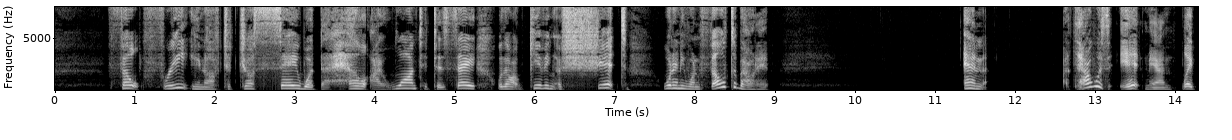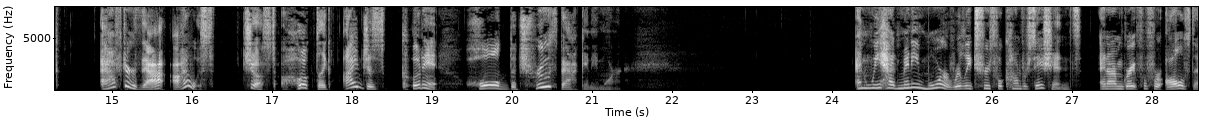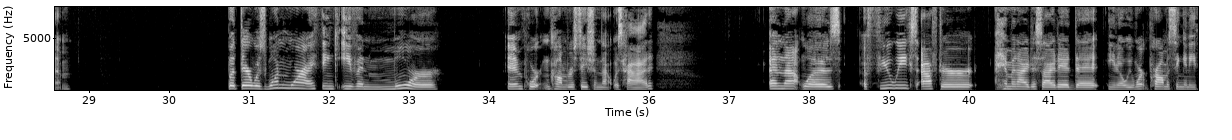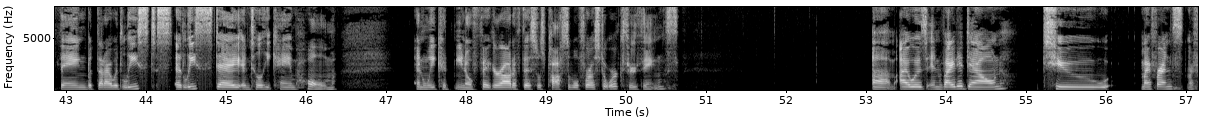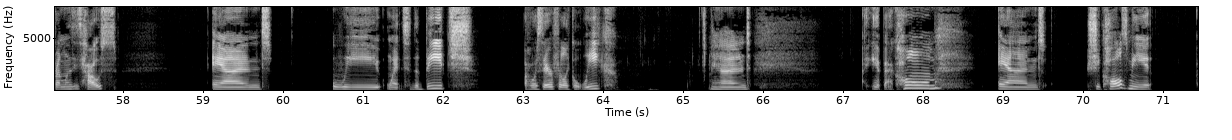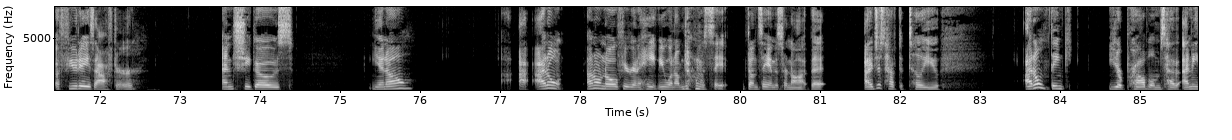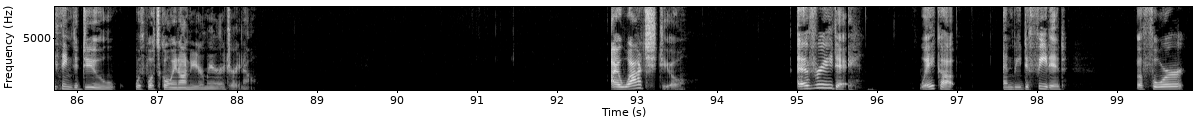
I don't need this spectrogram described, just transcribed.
felt free enough to just say what the hell I wanted to say without giving a shit what anyone felt about it. And that was it, man. Like, after that, I was just hooked. Like, I just couldn't hold the truth back anymore. And we had many more really truthful conversations, and I'm grateful for all of them. But there was one more, I think, even more important conversation that was had. And that was a few weeks after him and I decided that, you know, we weren't promising anything, but that I would least at least stay until he came home and we could, you know, figure out if this was possible for us to work through things. Um, I was invited down to my friend's my friend Lindsay's house and we went to the beach. I was there for like a week. And I get back home and she calls me a few days after and she goes, "You know, I, I don't I don't know if you're to hate me when I'm done with say done saying this or not, but I just have to tell you I don't think your problems have anything to do with what's going on in your marriage right now. I watched you every day wake up and be defeated before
